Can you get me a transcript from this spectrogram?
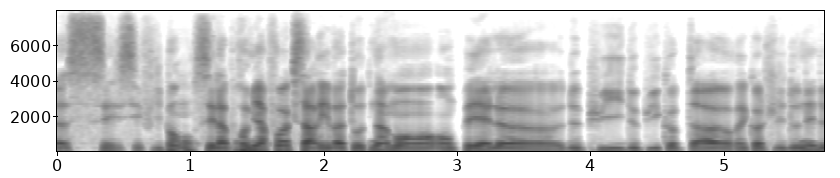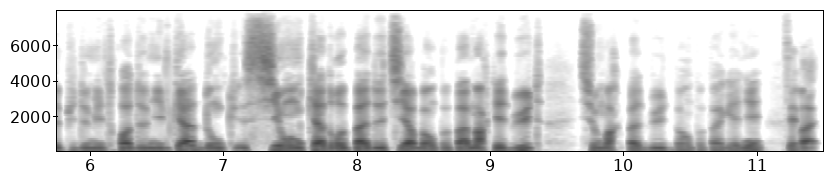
euh, c'est flippant. C'est la première fois que ça arrive à Tottenham en, PL euh, depuis, depuis Copta euh, récolte les données, depuis 2003-2004. Donc, si on ne cadre pas de tir, ben, on ne peut pas marquer de but. Si on ne marque pas de but, ben, on ne peut pas gagner. C'est vrai.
